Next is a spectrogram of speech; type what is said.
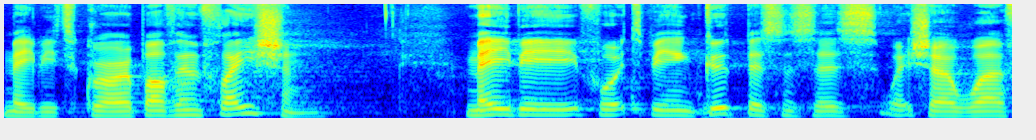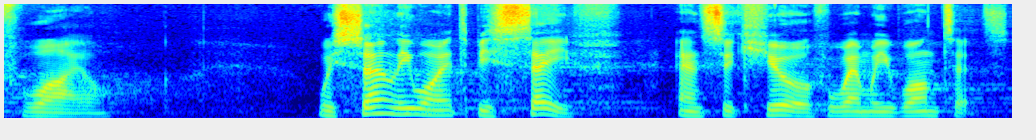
maybe to grow above inflation, maybe for it to be in good businesses which are worthwhile. We certainly want it to be safe and secure for when we want it.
